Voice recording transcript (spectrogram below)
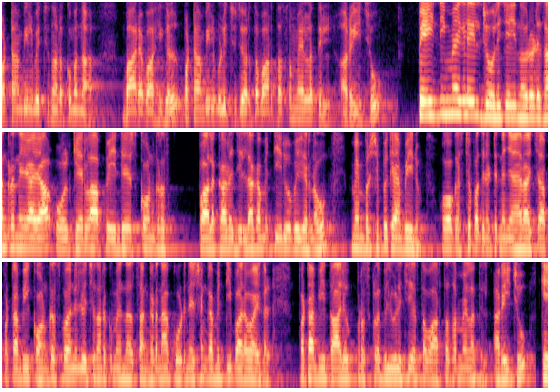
പട്ടാമ്പിയിൽ വെച്ച് നടക്കുമെന്ന് ഭാരവാഹികൾ പട്ടാമ്പിയിൽ വിളിച്ചു ചേർത്ത വാർത്താ സമ്മേളനത്തിൽ അറിയിച്ചു. പെയിന്റിംഗ് മേഖലയിൽ ജോലി ചെയ്യുന്നവരുടെ സംഘടനയായ All Kerala Painters Congress Palakkad ജില്ലാ കമ്മിറ്റി രൂപീകരണവും മെമ്പർഷിപ്പ് ക്യാമ്പയിനും ഓഗസ്റ്റ് പതിനെട്ടിന് ഞായറാഴ്ച പട്ടാമ്പി കോൺഗ്രസ് ഭവനിൽ വെച്ച് നടക്കുമെന്ന് സംഘടനാ കോർഡിനേഷൻ കമ്മിറ്റി ഭാരവാഹികൾ പട്ടാമ്പി താലൂക്ക് പ്രസ് ക്ലബ്ബിൽ വിളിച്ചു ചേർത്ത വാർത്താ സമ്മേളനത്തിൽ അറിയിച്ചു. കെ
